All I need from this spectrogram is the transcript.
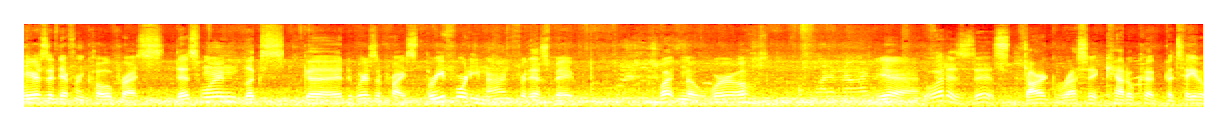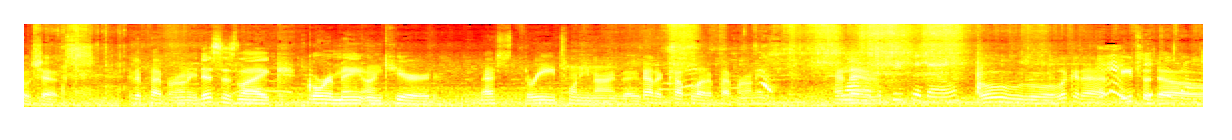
Here's a different cold press. This one looks good. Where's the price? $3.49 for this, babe. What in the world? Watermelon. Yeah. What is this? Dark russet kettle cooked potato chips. Look at the pepperoni. This is like gourmet uncured. That's $3.29, babe. Got a couple of the pepperonis. And with the pizza dough. ooh, look at that pizza dough.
